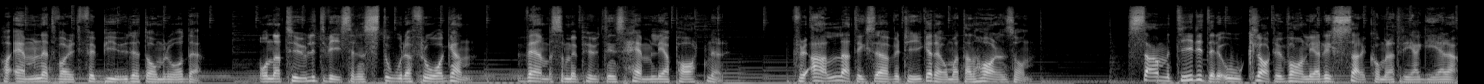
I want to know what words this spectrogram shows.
har ämnet varit förbjudet område. Och naturligtvis är den stora frågan vem som är Putins hemliga partner. För alla tycks övertygade om att han har en sån. Samtidigt är det oklart hur vanliga ryssar kommer att reagera.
